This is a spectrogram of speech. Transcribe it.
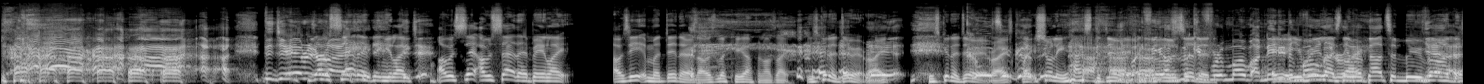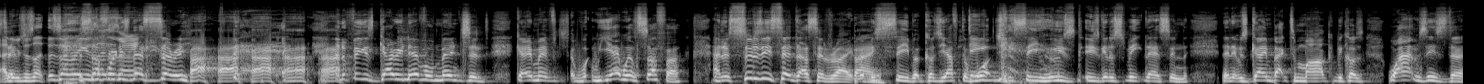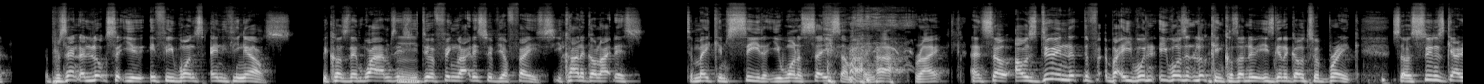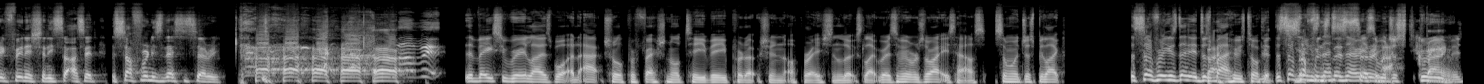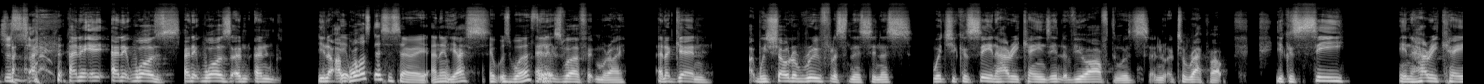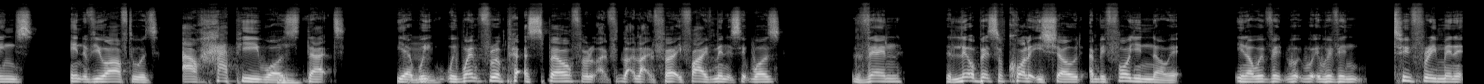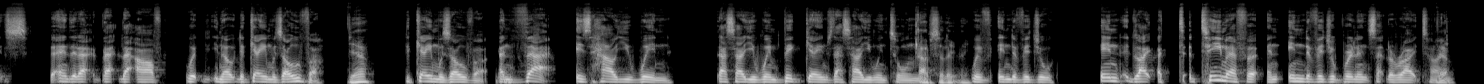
Did you hear it I was right? sat there thinking like, I was, sit, I was sat there being like, I was eating my dinner and I was looking up and I was like, he's going to do it, right? He's going to do it, right? Like, surely he has to do it. I, think I was looking sudden, for a moment. I needed he a moment, realized they were about to move Yeah, on, and he was just like, "The suffering is Suffering is necessary." and the thing is, Gary Neville mentioned, Gary mentioned, yeah, we'll suffer. And as soon as he said that, I said, right, let me see, because you have to Ding. watch and see who's who's going to speak next. And then it was going back to Mark, because what happens is the, the presenter looks at you if he wants anything else. Because then what happens is Mm. you do a thing like this with your face. You kind of go like this. To make him see that you want to say something, right? And so I was doing the, the but he wouldn't. He wasn't looking because I knew he's going to go to a break. So as soon as Gary finished, and he, I said, "The suffering is necessary." Love it. It makes you realize what an actual professional TV production operation looks like. Whereas if it was Wrighty's house, someone would just be like, "The suffering is." Ne- it doesn't Bang. matter who's talking. The, The suffering is necessary. necessary. Someone would just scream. It just. and it and it was and it was and and you know it what- was necessary, and it, yes it was worth and it. And it was worth it, Murai. And again, we showed a ruthlessness in us, which you could see in Harry Kane's interview afterwards. And to wrap up, you could see in Harry Kane's interview afterwards how happy he was mm. that. Yeah, we, mm. we went through a, a spell for like, for like like 35 minutes, it was. Then the little bits of quality showed, and before you know it, you know, within, within two, three minutes, the end of that, that, that half, you know, the game was over. Yeah. The game was over. And that is how you win. That's how you win big games. That's how you win tournaments Absolutely. with individual, in like a, t- a team effort and individual brilliance at the right time. Yeah.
